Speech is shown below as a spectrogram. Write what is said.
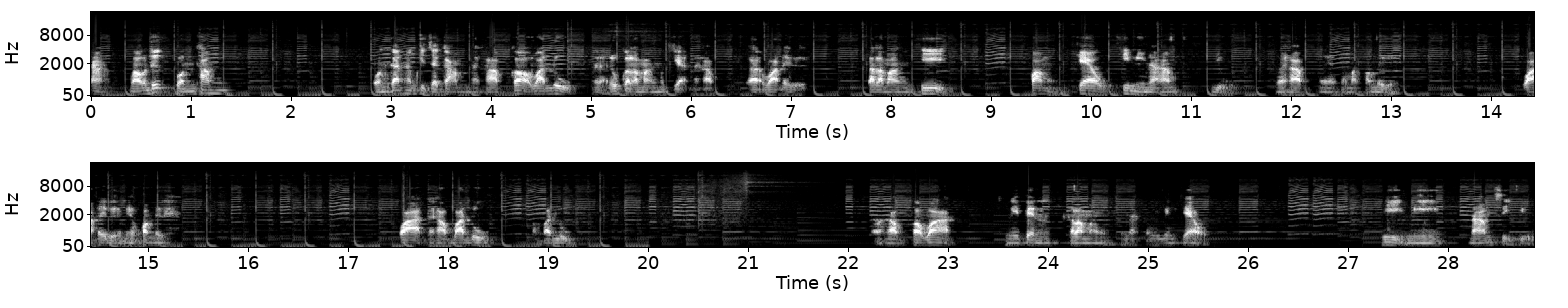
อะมาบันทึกผลทำผลการทำกิจกรรมนะครับ ก็วาดรูปนั่นแหละรูปกระมังเมื่อกี้นะครับก็วาดได้เลยกระมังที่คว่ำแก้วที่มีน้ำอยู่นะครับเนี่ยสามารถคว่ำได้เลย วาดได้เลยไม่ต้องคว่ำได้เลยวาดนะครับวาดรูปวาดรูปนะครับก็วาดตรงนี้เป็นกระมังใช่ไหมตรงนี้เป็นแก้ว ที่มีน้ำสีอยู่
